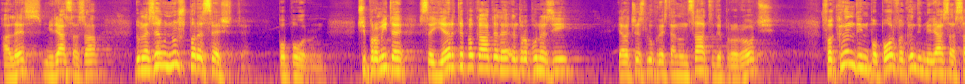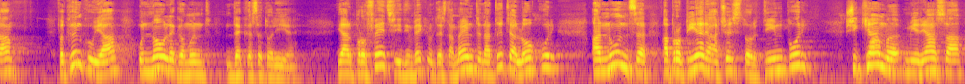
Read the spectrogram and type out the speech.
ales, mireasa sa, Dumnezeu nu-și părăsește poporul, ci promite să ierte păcatele într-o bună zi, iar acest lucru este anunțat de proroci, făcând din popor, făcând din mireasa sa, făcând cu ea un nou legământ de căsătorie. Iar profeții din Vechiul Testament, în atâtea locuri, anunță apropierea acestor timpuri și cheamă mireasa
